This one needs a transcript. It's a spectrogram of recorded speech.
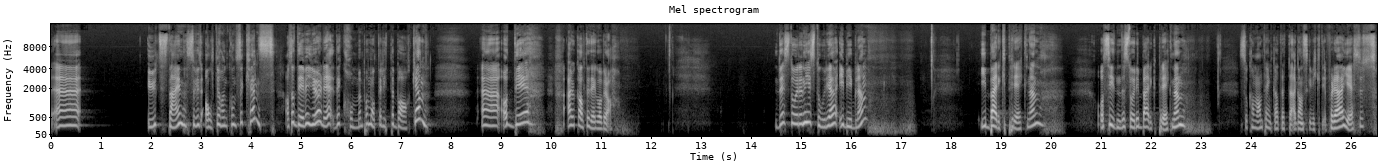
eh, ut stein, så vil det alltid ha en konsekvens. Altså Det vi gjør, det, det kommer på en måte litt tilbake igjen. Eh, og det er jo ikke alltid det går bra. Det står en historie i Bibelen i bergprekenen. Og siden det står i bergprekenen, så kan man tenke at dette er ganske viktig. For det er Jesus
